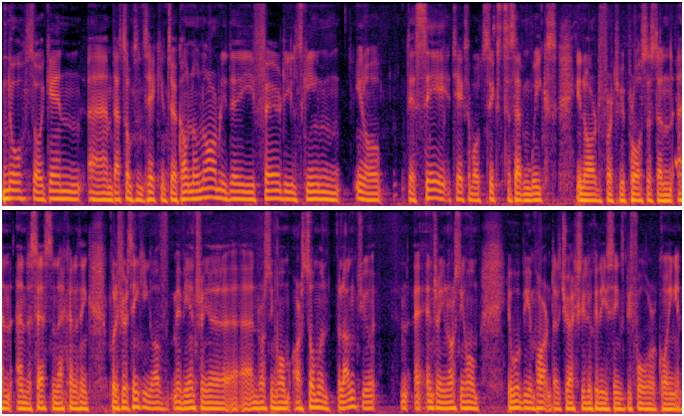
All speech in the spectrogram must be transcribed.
No. So again, um, that's something to take into account. Now, normally the fair deal scheme, you know, they say it takes about six to seven weeks in order for it to be processed and, and, and assessed and that kind of thing. But if you're thinking of maybe entering a, a nursing home or someone belonging to you entering a nursing home, it would be important that you actually look at these things before going in.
